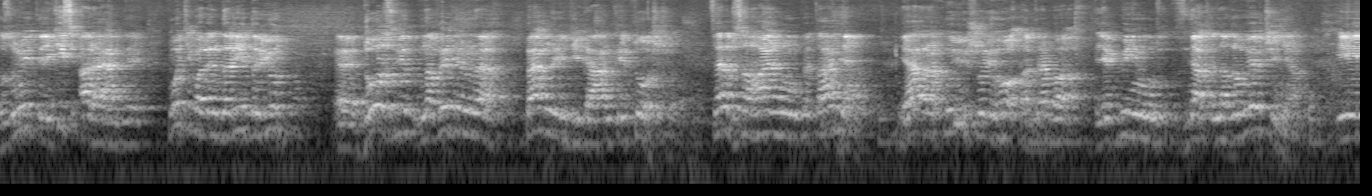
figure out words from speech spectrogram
Розумієте, якісь оренди, потім орендарі дають дозвіл на виділення певної ділянки тощо. Це в загальному питання. Я рахую, що його треба як мінімум зняти на довивчення. І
